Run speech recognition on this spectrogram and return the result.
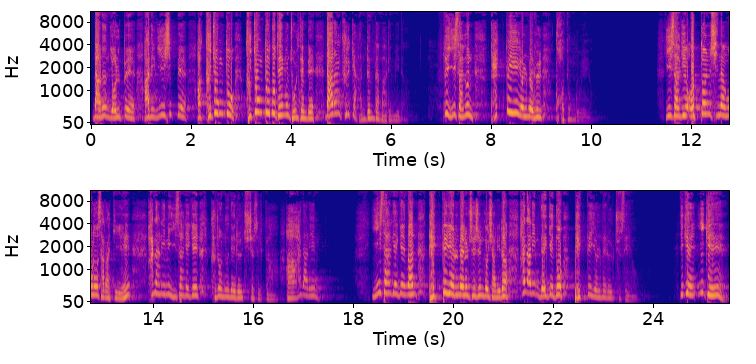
나는 10배, 아니 20배, 아, 그 정도, 그 정도도 되면 좋을 텐데, 나는 그렇게 안 된다 말입니다. 이삭은 100배의 열매를 거둔 거예요. 이삭이 어떤 신앙으로 살았기에 하나님이 이삭에게 그런 은혜를 주셨을까? 아, 하나님, 이삭에게만 100배의 열매를 주신 것이 아니라 하나님 내게도 100배 열매를 주세요. 이게, 이게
